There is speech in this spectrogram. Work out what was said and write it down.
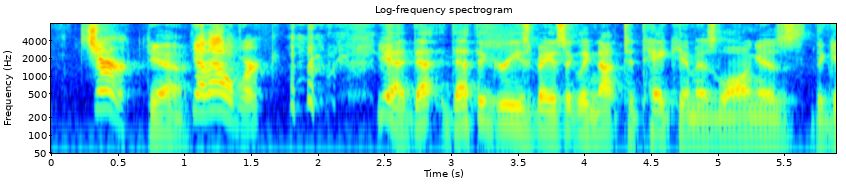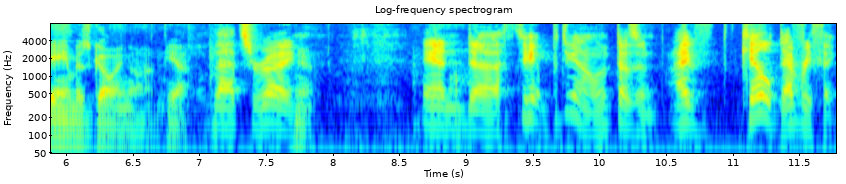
sure, Yeah. yeah, that'll work. Yeah, De- Death agrees basically not to take him as long as the game is going on. Yeah. That's right. Yeah. And uh, you know, it doesn't. I've killed everything.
